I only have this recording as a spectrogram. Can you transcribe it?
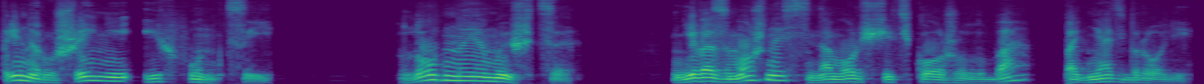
при нарушении их функций. Лобная мышца. Невозможность наморщить кожу лба, поднять брови.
